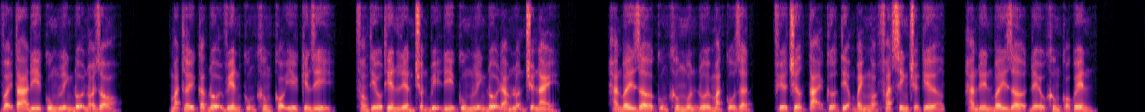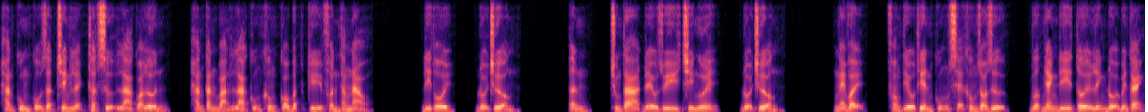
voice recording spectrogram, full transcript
vậy ta đi cùng lĩnh đội nói rõ. Mắt thấy các đội viên cũng không có ý kiến gì, phong thiếu thiên liền chuẩn bị đi cùng lĩnh đội đàm luận chuyện này. Hắn bây giờ cũng không muốn đối mặt cổ giật, phía trước tại cửa tiệm bánh ngọt phát sinh chuyện kia, hắn đến bây giờ đều không có quên. Hắn cùng cổ giật tranh lệch thật sự là quá lớn, hắn căn bản là cũng không có bất kỳ phần thắng nào. Đi thôi, đội trưởng. Ân, chúng ta đều duy trì ngươi, đội trưởng. Ngay vậy, phong tiếu thiên cũng sẽ không do dự, bước nhanh đi tới lĩnh đội bên cạnh,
